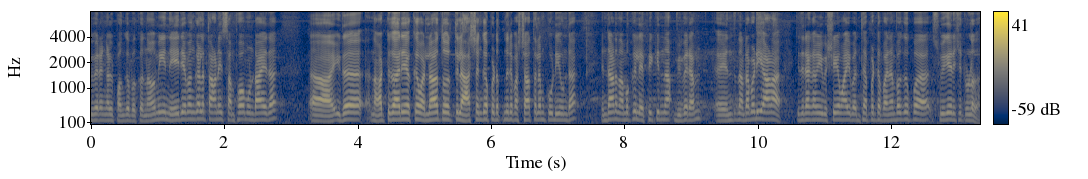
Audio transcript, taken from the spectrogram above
വിവരങ്ങൾ പങ്കുവെക്കും. നവമി നേര്യമംഗലത്താണ് ഈ സംഭവം ഉണ്ടായത് ഇത് നാട്ടുകാരെയൊക്കെ വല്ലാത്ത തരത്തിൽ ആശങ്കപ്പെടുത്തുന്നൊരു പശ്ചാത്തലം കൂടിയുണ്ട്. എന്താണ് നമുക്ക് ലഭിക്കുന്ന വിവരം? എന്ത് നടപടിയാണ് ഇതിനകം ഈ വിഷയവുമായി ബന്ധപ്പെട്ട് വനംവകുപ്പ് സ്വീകരിച്ചിട്ടുള്ളത്?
